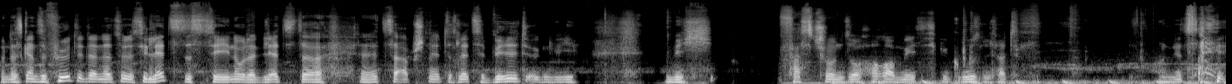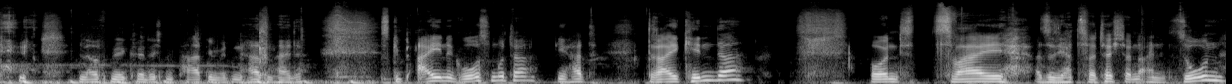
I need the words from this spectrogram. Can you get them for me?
Und das Ganze führte dann dazu, dass die letzte Szene oder die letzte, der letzte Abschnitt, das letzte Bild irgendwie mich fast schon so horrormäßig gegruselt hat. Und jetzt laufen wir quer durch eine Party mit einer Hasenheide. Es gibt eine Großmutter, die hat drei Kinder und zwei, also sie hat zwei Töchter und einen Sohn.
